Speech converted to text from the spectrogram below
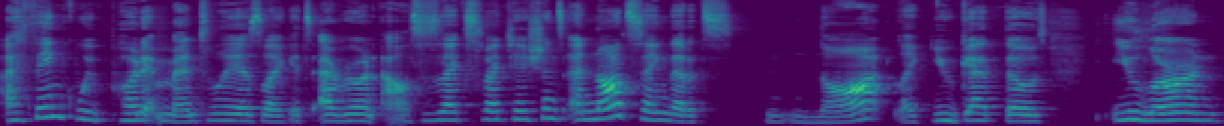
I think we put it mentally as like it's everyone else's expectations and not saying that it's not like you get those you learn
